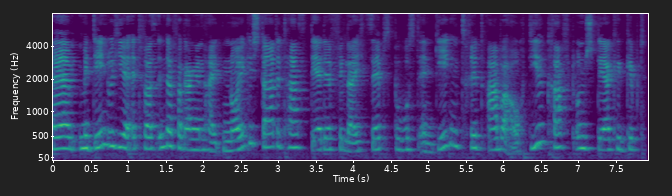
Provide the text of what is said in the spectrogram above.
äh, mit denen du hier etwas in der Vergangenheit neu gestartet hast, der dir vielleicht selbstbewusst entgegentritt, aber auch dir Kraft und Stärke gibt,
